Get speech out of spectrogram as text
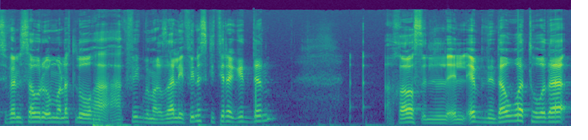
سفيان الثوري امه قالت له هكفيك بمغزلي. في ناس كتيرة جدا خلاص ال- الابن دوت هو ده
